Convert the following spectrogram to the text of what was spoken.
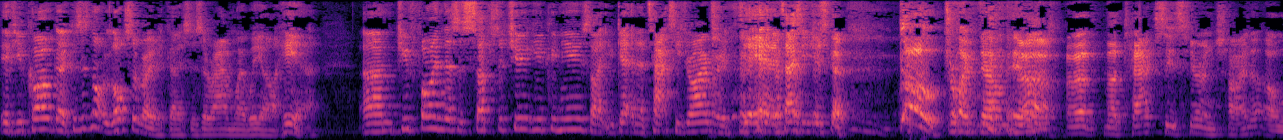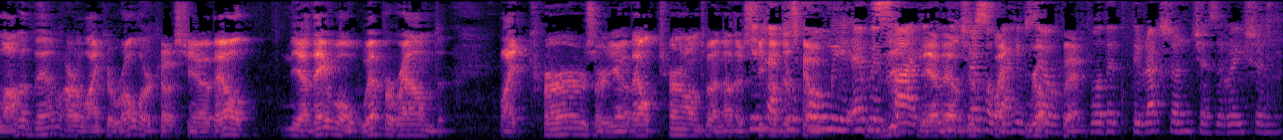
if you can't go because there's not lots of roller coasters around where we are here. Um, do you find there's a substitute you can use? Like you get in a taxi driver, and you get in a taxi, you just go, go. Drive downhill. Yeah, uh, the taxis here in China, a lot of them are like a roller coaster. You know, they'll, you know, they will whip around like curves, or you know, they'll turn onto another He seat. had They'll to just call go. me every zip. time Yeah, they'll he just travel by like real himself quick. for the direction translation.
